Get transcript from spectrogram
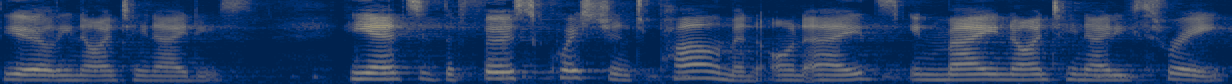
the early 1980s. He answered the first question to parliament on AIDS in May 1983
